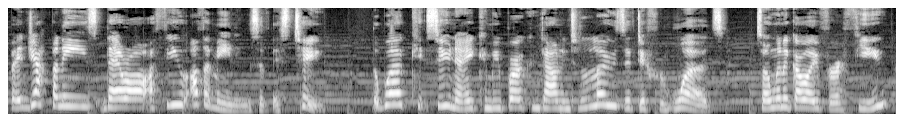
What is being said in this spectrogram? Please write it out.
but in Japanese there are a few other meanings of this too. The word kitsune can be broken down into loads of different words, so I'm going to go over a few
